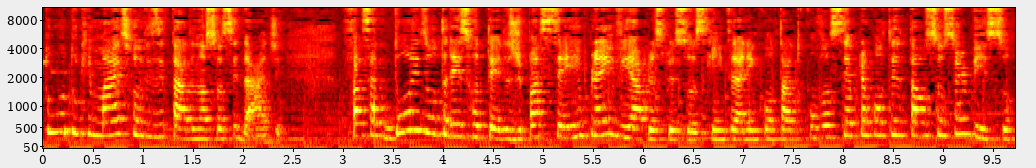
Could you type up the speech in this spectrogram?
tudo que mais for visitado na sua cidade. Faça dois ou três roteiros de passeio para enviar para as pessoas que entrarem em contato com você para contratar o seu serviço.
